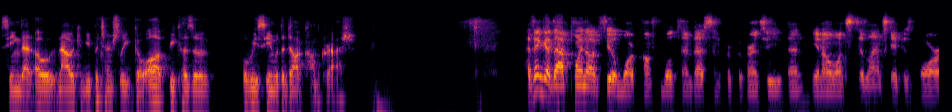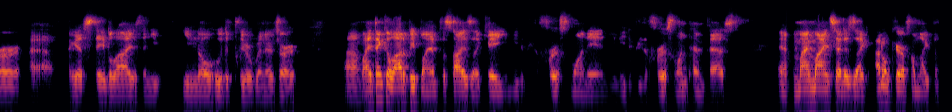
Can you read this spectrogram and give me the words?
seeing that oh now it can be potentially go up because of what we've seen with the dot com crash? I think at that point I would feel more comfortable to invest in cryptocurrency. Then you know once the landscape is more, uh, I guess, stabilized and you you know who the clear winners are. Um, I think a lot of people emphasize like, hey, you need to be the first one in, you need to be the first one to invest. And my mindset is like, I don't care if I'm like the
